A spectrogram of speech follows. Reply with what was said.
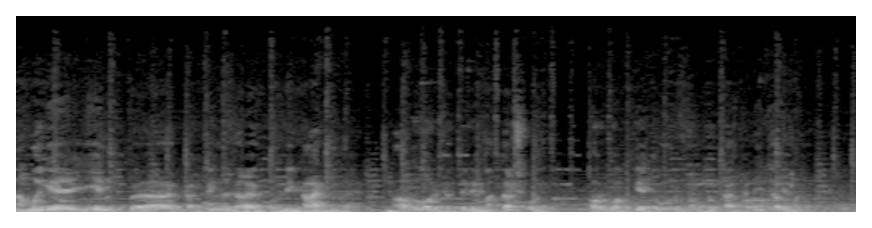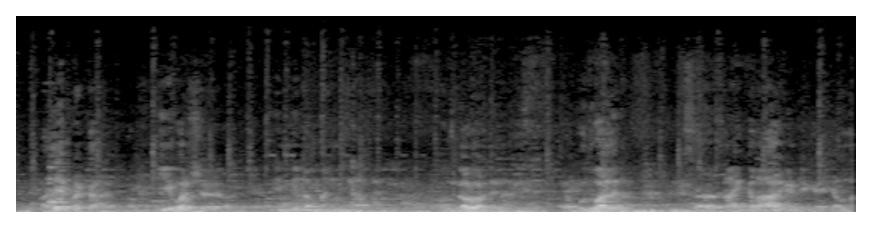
ನಮಗೆ ಏನು ಕಬ್ಬಿನ ದರ ಕೊಡ್ಲಿಕ್ಕೆ ಆಗ್ತದೆ ಅದು ಅವ್ರ ಜೊತೆಲಿ ಮಾತಾಡ್ಸ್ಕೊಂಡು ಅವ್ರ ಒಪ್ಪಿಗೆ ತಗೊಂಡು ನಮ್ಮದು ಕಾರ್ಖಾನೆ ಚಾಲು ಮಾಡಿ ಅದೇ ಪ್ರಕಾರ ಈ ವರ್ಷ ಇಂದಿನ ಮನೆ ಮಂಗಳವಾರ ದಿನ, ಬುಧವಾರ ದಿನ ಸಾಯಂಕಾಲ ಆರು ಗಂಟೆಗೆ ಎಲ್ಲ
